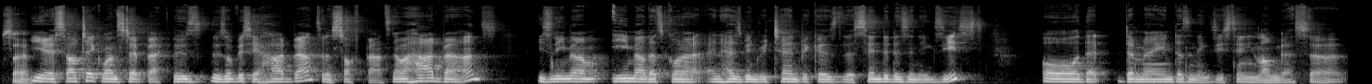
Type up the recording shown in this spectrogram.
So Yes, I'll take one step back. There's there's obviously a hard bounce and a soft bounce. Now, a hard bounce is an email email that's gone out and has been returned because the sender doesn't exist or that domain doesn't exist any longer. So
